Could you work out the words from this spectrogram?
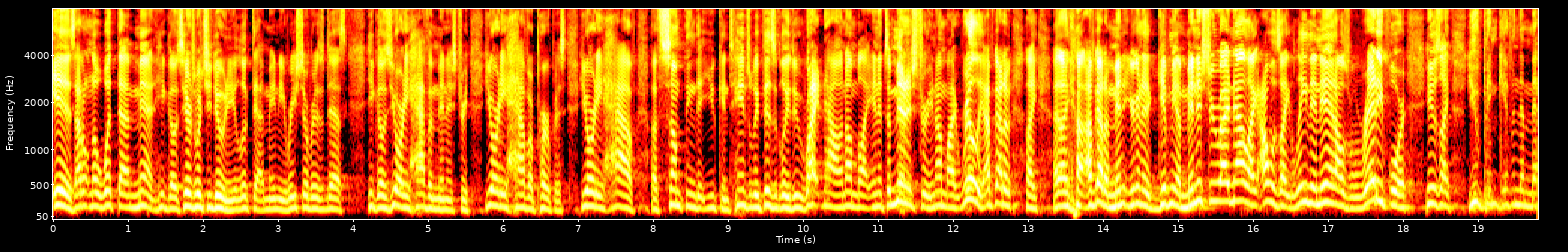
is. I don't know what that meant. He goes, Here's what you do. And he looked at me and he reached over his desk. He goes, You already have a ministry. You already have a purpose. You already have a, something that you can tangibly, physically do right now. And I'm like, And it's a ministry. And I'm like, Really? I've got a, like, like I've got a minute. You're going to give me a ministry right now? Like, I was like leaning in. I was ready for for it. He was like, You've been given the,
